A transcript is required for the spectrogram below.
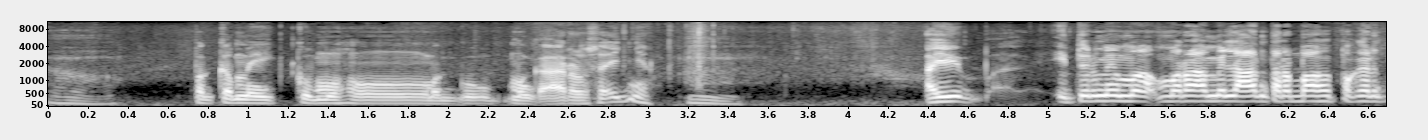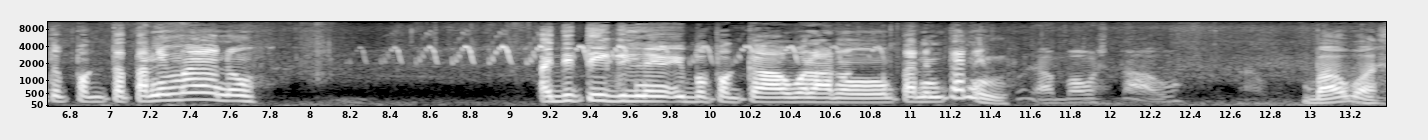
Oo. Pagka may kumuhang mag, mag-araw sa inyo. Hmm. Ay, ito may ma- marami lang ang trabaho pag ganito pagtatanim ay ano. Ay ditigil na yung iba pagka wala nang tanim-tanim. Wala, bawas tao. Bawas.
